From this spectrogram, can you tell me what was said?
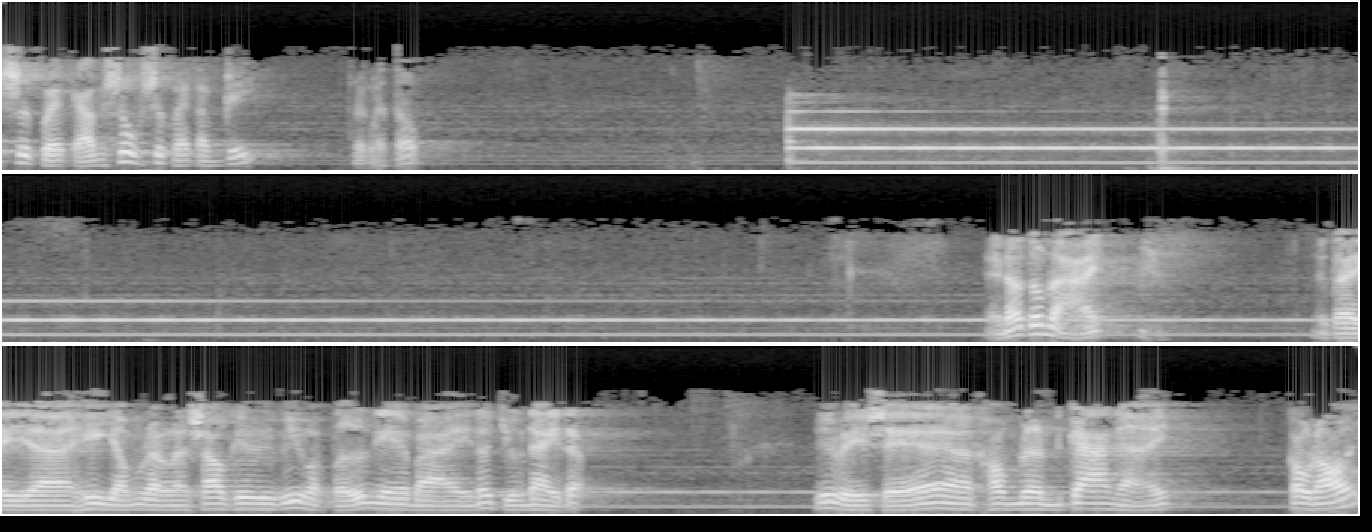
sức khỏe cảm xúc sức khỏe tâm trí. Rất là tốt. Để nói tóm lại thầy à, hy vọng rằng là sau khi quý phật tử nghe bài nói chuyện này đó quý vị sẽ không nên ca ngợi câu nói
